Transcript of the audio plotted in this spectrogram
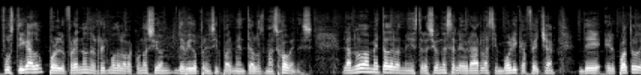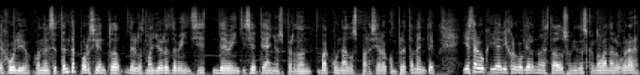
fustigado por el freno en el ritmo de la vacunación debido principalmente a los más jóvenes. La nueva meta de la administración es celebrar la simbólica fecha del 4 de julio con el 70% de los mayores de, 27 años perdón, vacunados parcial o completamente, y es algo que ya dijo el gobierno de Estados Unidos que no van a lograr.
